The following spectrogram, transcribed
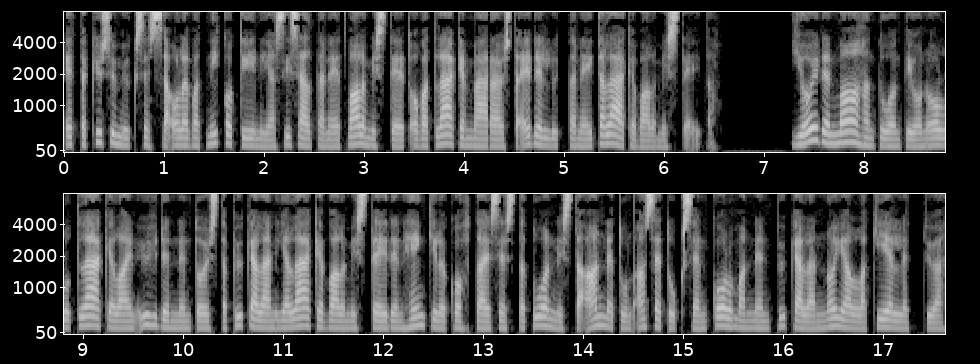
että kysymyksessä olevat nikotiinia sisältäneet valmisteet ovat lääkemääräystä edellyttäneitä lääkevalmisteita joiden maahantuonti on ollut lääkelain 11 pykälän ja lääkevalmisteiden henkilökohtaisesta tuonnista annetun asetuksen kolmannen pykälän nojalla kiellettyä,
